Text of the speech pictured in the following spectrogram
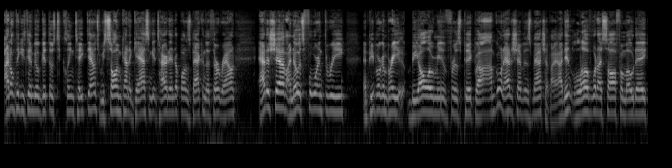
I don't think he's going to be able to get those clean takedowns. We saw him kind of gas and get tired, end up on his back in the third round. Adashev, I know it's four and three, and people are going to be all over me for this pick, but I'm going Adashev in this matchup. I, I, didn't love what I saw from Ode,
